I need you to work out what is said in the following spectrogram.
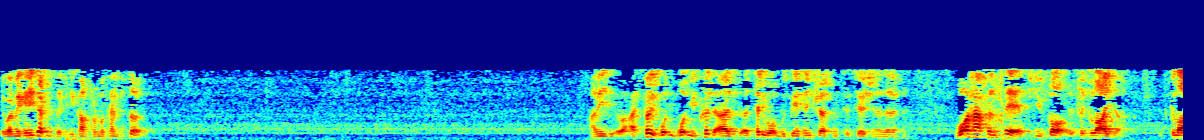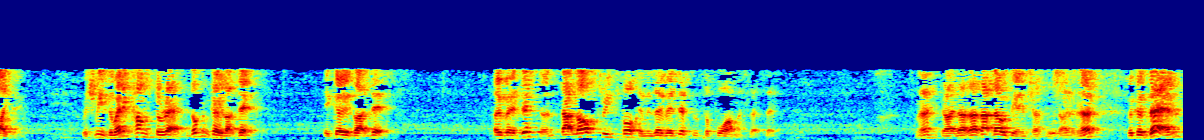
It won't make any difference if you come from a Patur. I mean, I suppose what, what you could, I'll tell you what would be an interesting situation. I don't know if, what happens if you've got, it's a glider, gliding, which means that when it comes to rest, it doesn't go like this, it goes like this. Over a distance, that last three tefachim is over a distance of four amas, let's say. No? Right, that, that, that, that would be an interesting shot, no? Because then,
